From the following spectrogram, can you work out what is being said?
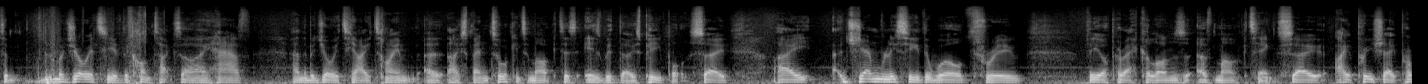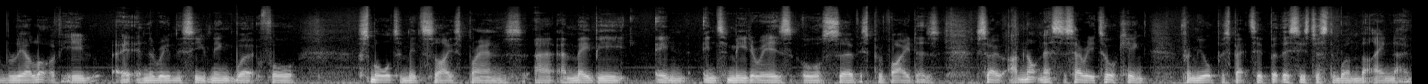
the, the majority of the contacts I have and the majority of time uh, I spend talking to marketers is with those people. So I generally see the world through the upper echelons of marketing. So I appreciate probably a lot of you in the room this evening work for small to mid-sized brands uh, and maybe in intermediaries or service providers. So I'm not necessarily talking from your perspective, but this is just the one that I know.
